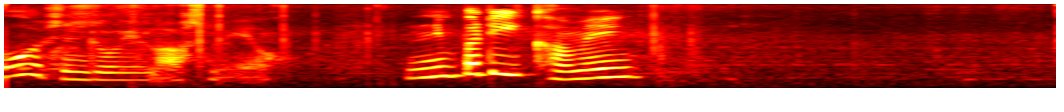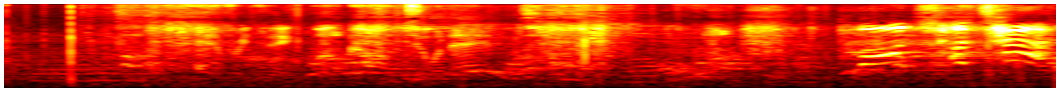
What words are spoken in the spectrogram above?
Course enjoy your last meal. Anybody coming? Everything will come to an end. Launch attack.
